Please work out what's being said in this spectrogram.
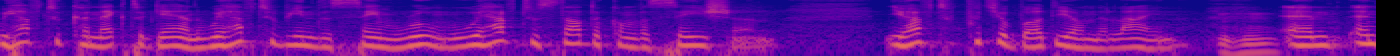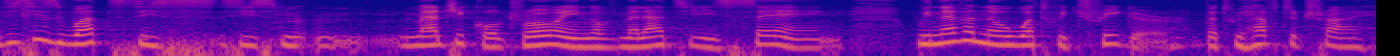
we have to connect again. We have to be in the same room. We have to start the conversation you have to put your body on the line. Mm-hmm. And, and this is what this, this m- magical drawing of Melati is saying. We never know what we trigger, but we have to try.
